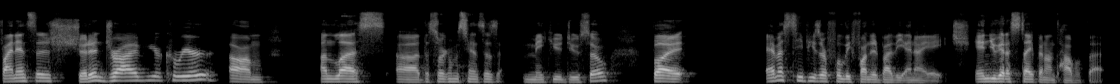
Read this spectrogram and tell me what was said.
finances shouldn't drive your career. Um, unless uh, the circumstances make you do so. But MSTPs are fully funded by the NIH, and you get a stipend on top of that.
